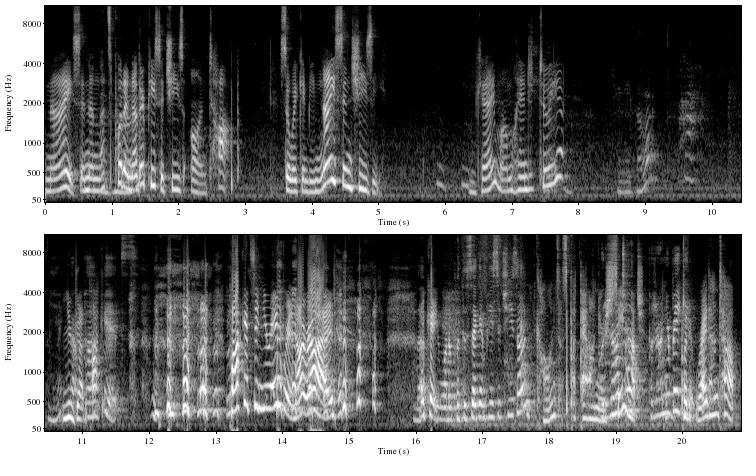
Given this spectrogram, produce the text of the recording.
Nice. And then let's put Mm-hmm. another piece of cheese on top so it can be nice and cheesy. Okay, mom will hand it to you. Here you go. Yeah, You got pocket- pockets. Pockets in your apron. All right. Okay. You want to put the second piece of cheese on? Collins, let's put that on your Put it on sandwich. top. Put it on your bacon. Put it right on top.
